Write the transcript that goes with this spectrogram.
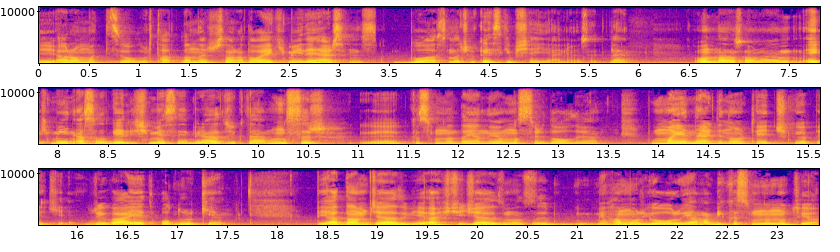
e, aromatize olur, tatlanır. Sonra da o ekmeği de yersiniz. Bu aslında çok eski bir şey yani özetle. Ondan sonra ekmeğin asıl gelişmesi birazcık da Mısır e, kısmına dayanıyor. Mısır'da oluyor. Bu maya nereden ortaya çıkıyor peki? Rivayet odur ki bir adamcağız, bir aşçıcağızımız bir hamur yoğuruyor ama bir kısmını unutuyor.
